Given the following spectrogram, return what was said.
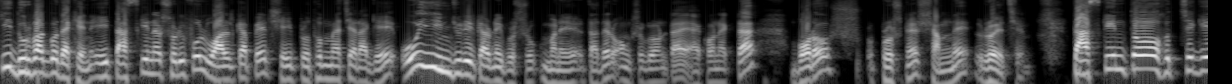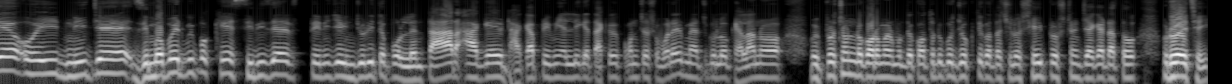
কি দুর্ভাগ্য দেখেন, এই তাসকিন আর শরীফুল ওয়ার্ল্ড কাপের সেই প্রথম ম্যাচের আগে ওই ইঞ্জুরির কারণে মানে তাদের অংশগ্রহণটা এখন একটা বড় প্রশ্নের সামনে রয়েছে। তাসকিন তো হচ্ছে গিয়ে ওই নিজে জিম্বাবুয়ের বিপক্ষে সিরিজের তিনি যে ইঞ্জুরিতে পড়লেন, তার আগে ঢাকা প্রিমিয়ার লিগে তাকে ওই পঞ্চাশ ওভারের ম্যাচগুলো খেলানো, ওই প্রচণ্ড গরমের মধ্যে কতটুকু যৌক্তিকতা ছিল সেই প্রশ্নের জায়গাটা তো রয়েছেই।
